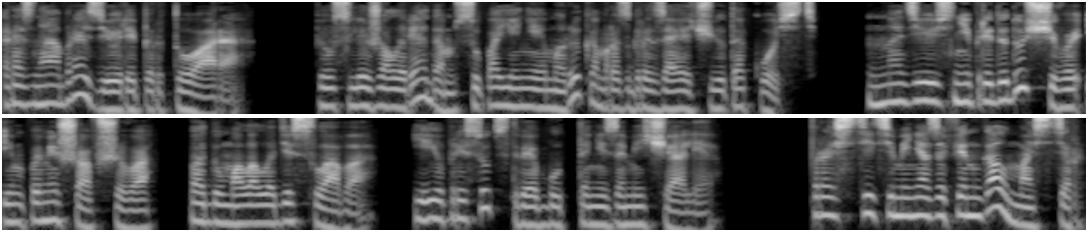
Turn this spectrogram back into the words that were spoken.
разнообразию репертуара. Пес лежал рядом, с упоением и рыком разгрызая чью-то кость. «Надеюсь, не предыдущего им помешавшего», — подумала Ладислава. Ее присутствие будто не замечали. «Простите меня за фингал, мастер»,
